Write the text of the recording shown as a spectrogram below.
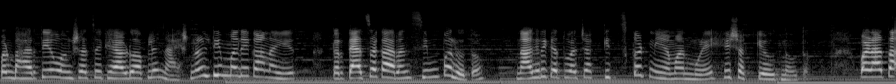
पण भारतीय वंशाचे खेळाडू आपल्या नॅशनल टीममध्ये का नाही आहेत तर त्याचं कारण सिंपल होतं. नागरिकत्वाच्या किचकट नियमांमुळे हे शक्य होत नव्हतं. पण आता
